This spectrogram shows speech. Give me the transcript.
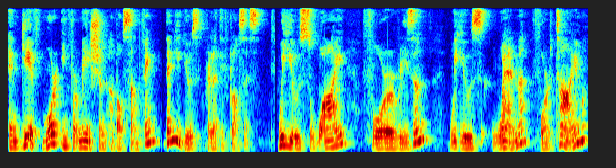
and give more information about something, then you use relative clauses. We use why for reason, we use when for time,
